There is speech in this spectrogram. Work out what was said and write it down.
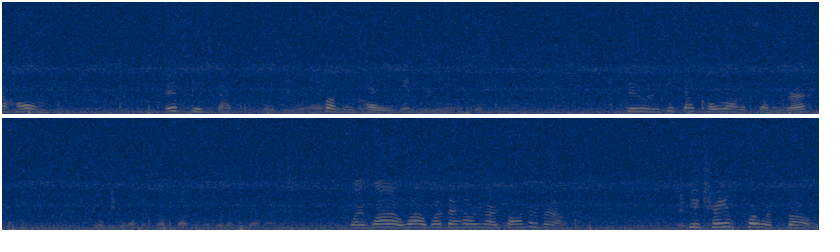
At home. It's just got fucking cold. Dude, it's just that cold all of a sudden, bruh. Wait, whoa, whoa, what the hell are you guys talking about? You transport with phones.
